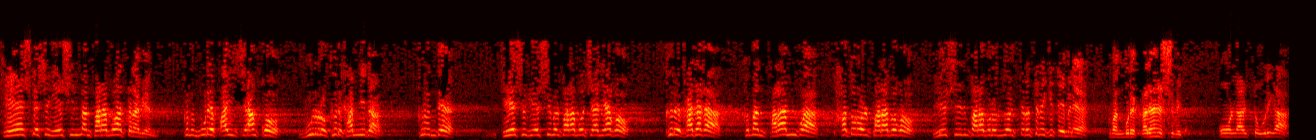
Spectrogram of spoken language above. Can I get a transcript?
계속해서 예수님만 바라보았더라면 그는 물에 빠지지 않고 물으로 걸어갑니다. 그런데 계속 예수님을 바라보지 아니하고 걸어가다가 그만 바람과 파도를 바라보고 예수님 바라보는 눈을 떨어뜨렸기 때문에 그만 물에 가라앉습니다. 오늘날 또 우리가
